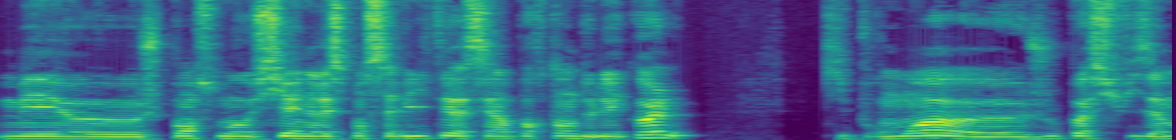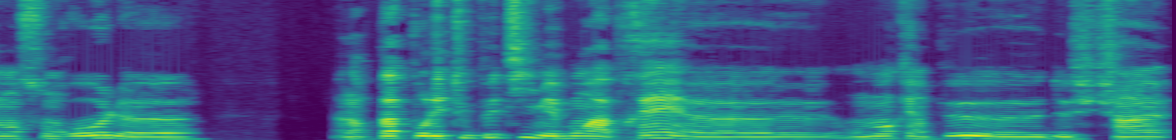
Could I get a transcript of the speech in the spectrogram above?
mais euh, je pense moi aussi à une responsabilité assez importante de l'école qui pour moi euh, joue pas suffisamment son rôle. Euh, alors pas pour les tout petits, mais bon après on manque un peu de, enfin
